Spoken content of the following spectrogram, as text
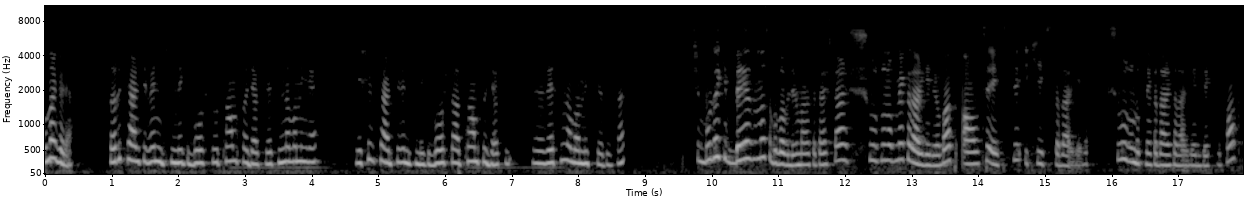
Buna göre sarı çerçevenin içindeki boşluğu tam sıcak resmin alanı ile yeşil çerçevenin içindeki boşluğa tam sıcak resmin alanını istiyor bizden. Şimdi buradaki beyazı nasıl bulabilirim arkadaşlar? Şu uzunluk ne kadar geliyor? Bak 6 eksi 2x kadar gelir. Şu uzunluk ne kadar kadar gelecektir? Bak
